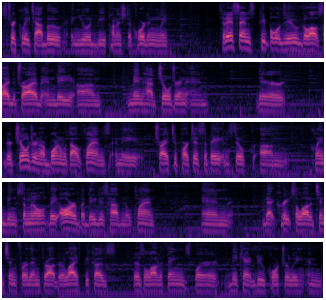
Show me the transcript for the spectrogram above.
strictly taboo, and you would be punished accordingly. Today, since people do go outside the tribe and they um, men have children and their their children are born without clans, and they try to participate and still um, claim being Seminole. They are, but they just have no clan. And that creates a lot of tension for them throughout their life because there's a lot of things where they can't do culturally and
